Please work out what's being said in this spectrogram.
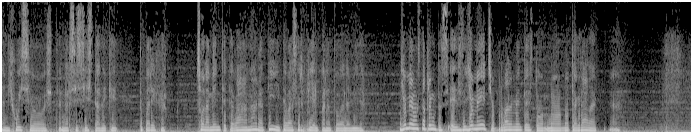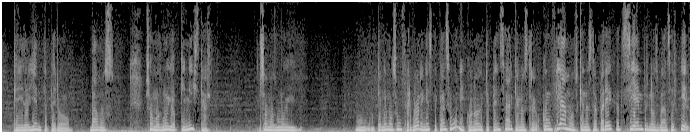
a mi juicio, este, narcisista de que tu pareja solamente te va a amar a ti y te va a ser fiel para toda la vida? Yo me hago esta pregunta, yo me he hecho, probablemente esto no, no te agrada, querido oyente, pero vamos, somos muy optimistas, somos muy tenemos un fervor en este caso único, ¿no? De que pensar que nuestra, confiamos que nuestra pareja siempre nos va a ser fiel.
